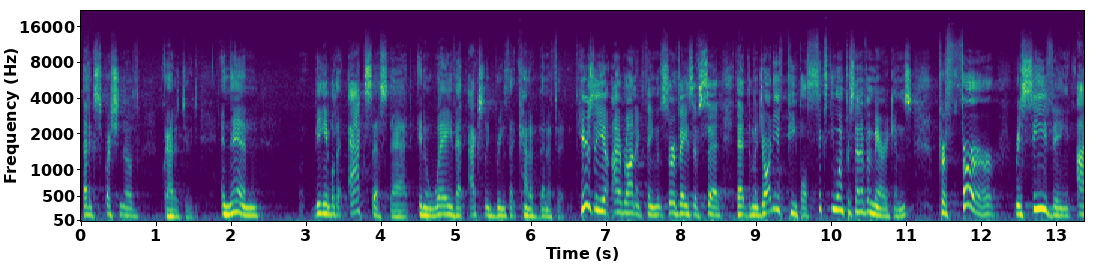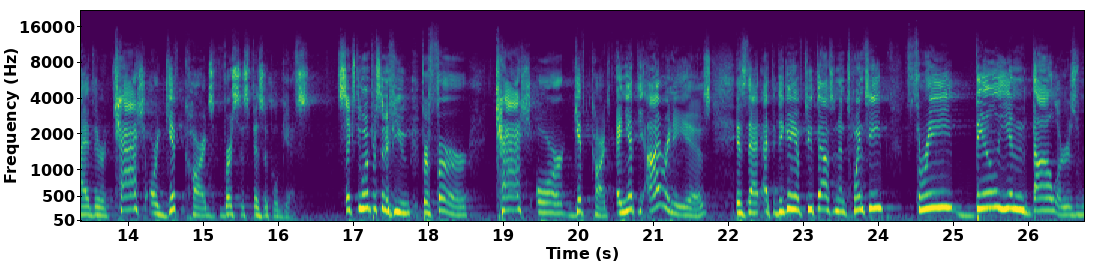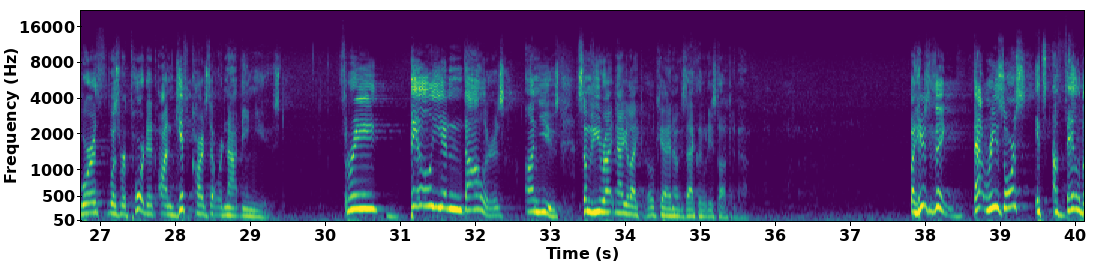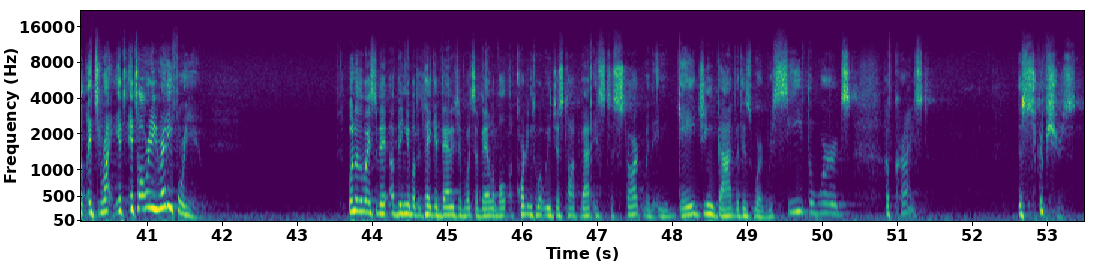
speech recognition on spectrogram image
That expression of gratitude. And then being able to access that in a way that actually brings that kind of benefit. Here's the ironic thing surveys have said that the majority of people, 61% of Americans, prefer receiving either cash or gift cards versus physical gifts. 61% of you prefer cash or gift cards. And yet the irony is is that at the beginning of 2020, $3 billion worth was reported on gift cards that were not being used. $3 billion unused. Some of you right now, you're like, okay, I know exactly what he's talking about. But here's the thing that resource, it's available, it's right, it's, it's already ready for you. One of the ways of being able to take advantage of what's available, according to what we just talked about, is to start with engaging God with His Word. Receive the words of Christ. The scriptures,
